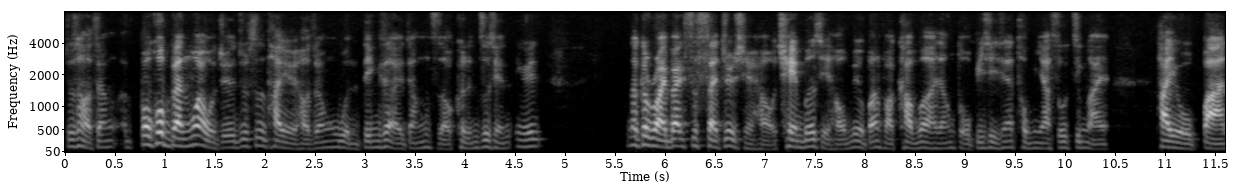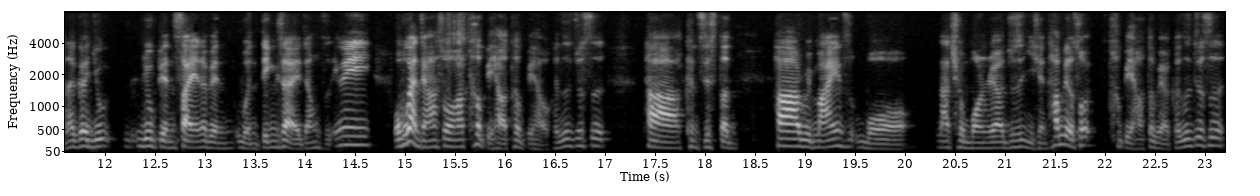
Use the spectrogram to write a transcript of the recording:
就是好像包括 Ben White，我觉得就是他也好像稳定下来这样子哦。可能之前因为那个 Right Back 是 s e d g e 也好，Chambers 也好，没有办法 cover 好像躲。比起现在 Tomiyasu 进来，他有把那个右右边塞那边稳定下来这样子。因为我不敢讲他说他特别好特别好，可是就是。他 consistent，他 reminds 我 Natural Montreal，就是以前他没有说特别好特别好，可是就是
